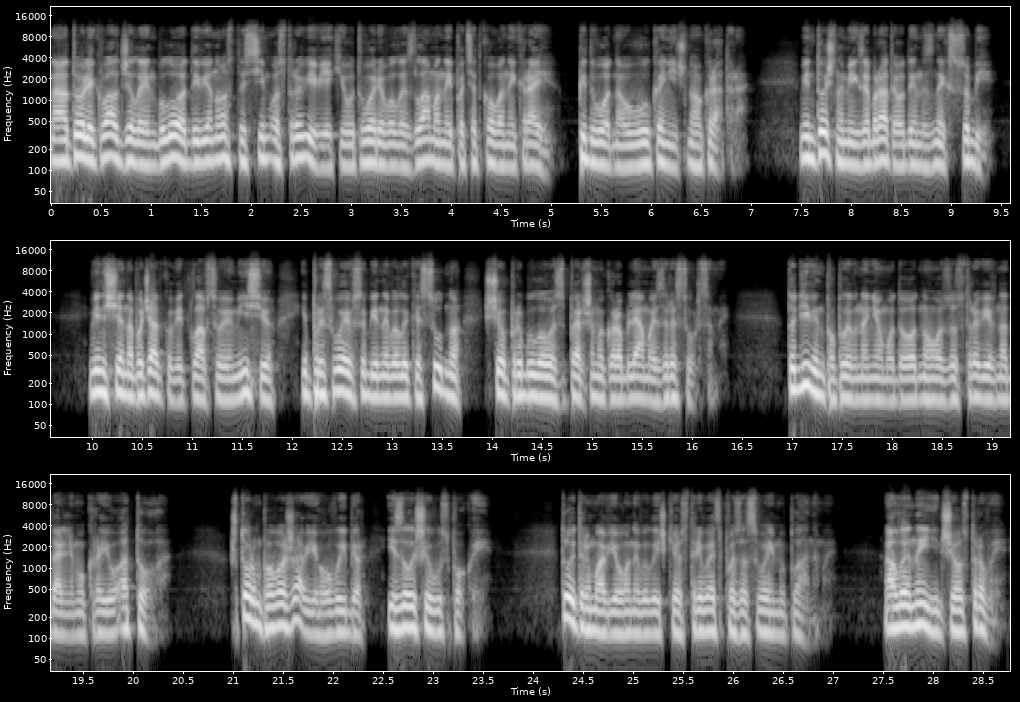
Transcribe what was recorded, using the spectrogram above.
На атолі Квалджелейн було 97 островів, які утворювали зламаний поцяткований край підводного вулканічного кратера. Він точно міг забрати один з них з собі. Він ще на початку відклав свою місію і присвоїв собі невелике судно, що прибуло з першими кораблями з ресурсами. Тоді він поплив на ньому до одного з островів на дальньому краю Атола. Шторм поважав його вибір і залишив у спокої. Той тримав його невеличкий острівець поза своїми планами, але не інші острови.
